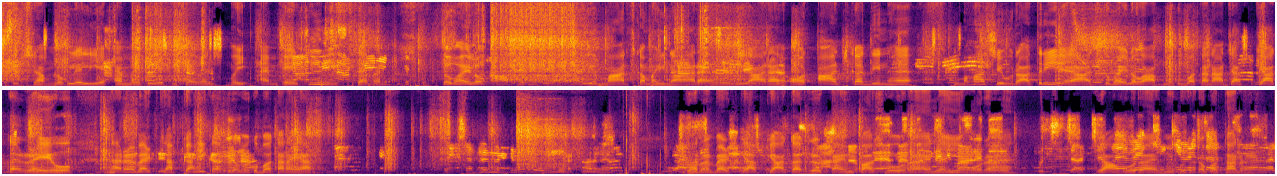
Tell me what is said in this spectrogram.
फिर से हम लोग ले लिए एम एटी एटी सेवन वही एम एटीन सेवन तो भाई लोग आप लोगों को बताना ये मार्च का महीना आ रहा है होली आ रहा है और आज का दिन है महाशिवरात्रि है आज। तो भाई लोग आप मेरे को बताना आज आप क्या कर रहे हो? घर में बैठ के आप क्या ही कर रहे हो मेरे को बताना यार। हूँ घर में बैठ के आप क्या कर रहे हो? टाइम पास हो रहा है नहीं हो रहा है। क्या हो रहा है? मेरे को जरा बताना। हूँ,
